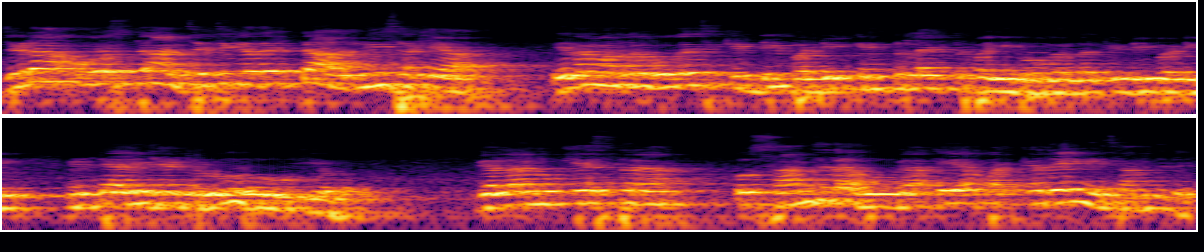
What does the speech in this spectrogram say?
ਜਿਹੜਾ ਉਸ ਢਾਂਚੇ 'ਚ ਕਦੇ ਢਾਲ ਨਹੀਂ ਸਕਿਆ, ਇਹਦਾ ਮਤਲਬ ਉਹਦੇ 'ਚ ਕਿੱਡੀ ਵੱਡੀ ਇੰਟੈਲੈਕਟ ਪਈ ਹੋਊ ਅੰਦਰ ਕਿੱਡੀ ਵੱਡੀ ਇੰਟੈਲੀਜੈਂਟ ਰੂਹ ਹੋਊਗੀ ਉਹ। ਗੱਲਾਂ ਨੂੰ ਕਿਸ ਤਰ੍ਹਾਂ ਉਹ ਸਮਝਦਾ ਹੋਊਗਾ, ਇਹ ਆਪਾਂ ਕਦੇ ਹੀ ਨਹੀਂ ਸਮਝਦੇ।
